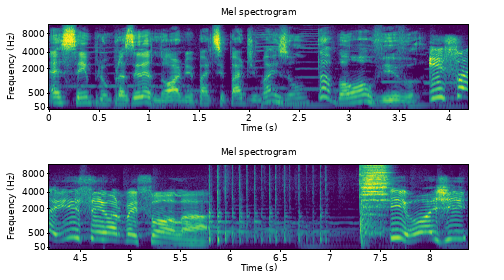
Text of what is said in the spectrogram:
É sempre um prazer enorme participar de mais um Tá Bom ao vivo. Isso aí, Sr. Beisola! E hoje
